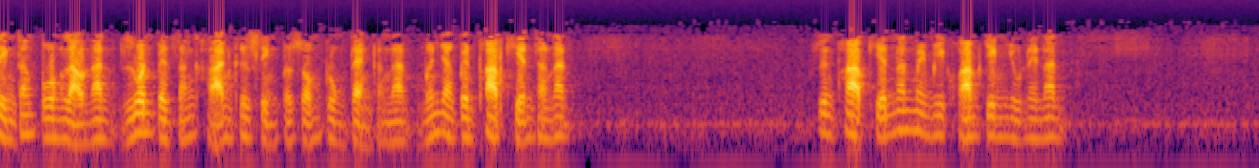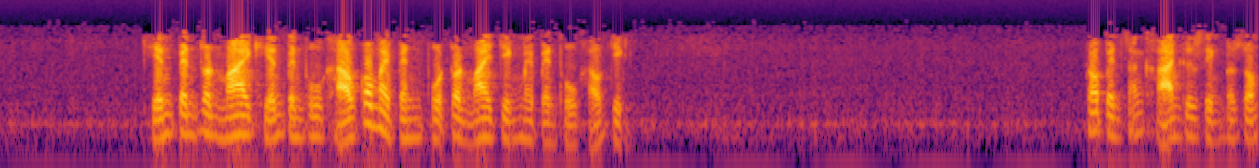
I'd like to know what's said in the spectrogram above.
สิ่งทั้งปวงเหล่านั้นล้วนเป็นสังขารคือสิ่งผสมปรุงแต่งทั้งนั้น เหมือนอย่างเป็นภาพเขียนทั้งนั้น ซึ่งภาพเขียนนั้นไม่มีความจริงอยู่ในนั้นเขียนเป็นต้นไม้ เขียนเป็นภูเขาก็ไม่เป็นผูต้นไม้จริง ไม่เป็นภูเขาจริง เพราะเป็นสังขารคือสิ่งผสม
